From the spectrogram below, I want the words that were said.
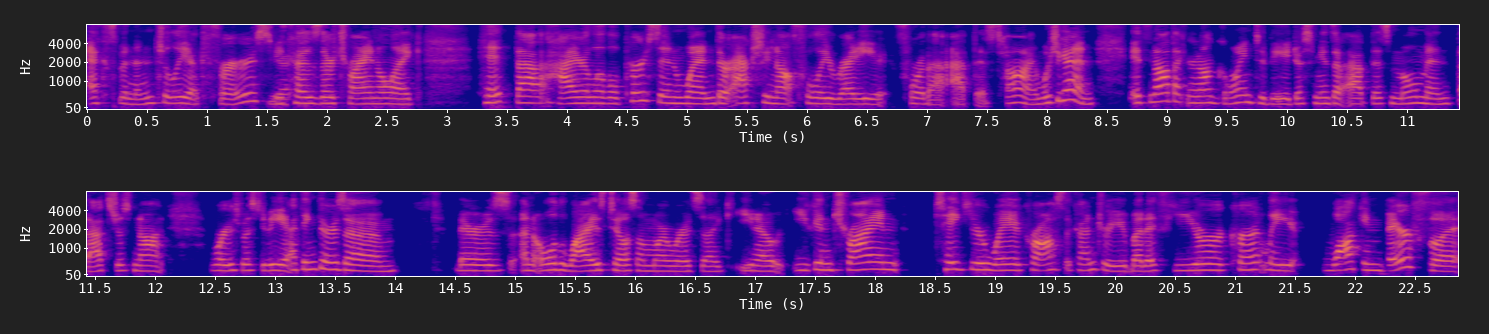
exponentially at first yeah. because they're trying to like hit that higher level person when they're actually not fully ready for that at this time. Which again, it's not that you're not going to be, it just means that at this moment that's just not where you're supposed to be. I think there's a there's an old wise tale somewhere where it's like, you know, you can try and take your way across the country, but if you're currently walking barefoot,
